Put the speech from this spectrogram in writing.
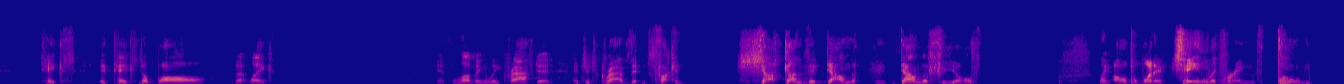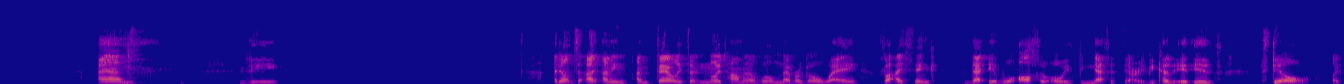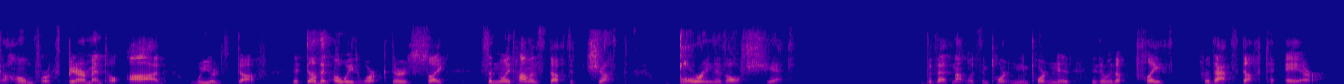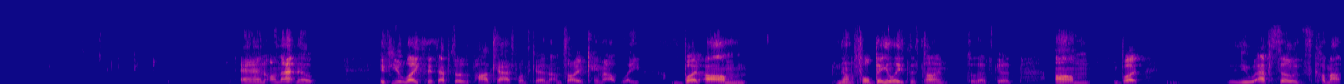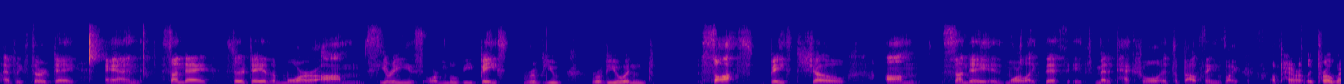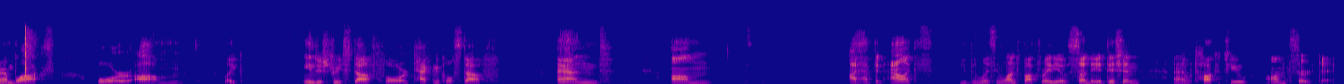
takes it takes the ball that like Paradise Kiss lovingly crafted and just grabs it and fucking shotguns it down the down the field. Like, oh, but what if chain lip rings? Boom. And the I don't I, I mean I'm fairly certain Noitamina will never go away, but I think that it will also always be necessary because it is still like a home for experimental, odd, weird stuff that doesn't always work. There's like some Noitamina stuff that's just boring as all shit. But that's not what's important. The important is, is there was a place for that stuff to air. And on that note, if you like this episode of the podcast, once again, I'm sorry it came out late, but um, not a full day late this time, so that's good. Um, but new episodes come out every third day and Sunday. Third day is a more um, series or movie based review review and thoughts based show. Um, Sunday is more like this. It's metatextual. It's about things like apparently program blocks or um, like industry stuff or technical stuff. And um, I have been Alex. You've been listening to Lunchbox Radio Sunday edition, and I will talk to you on Thursday.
